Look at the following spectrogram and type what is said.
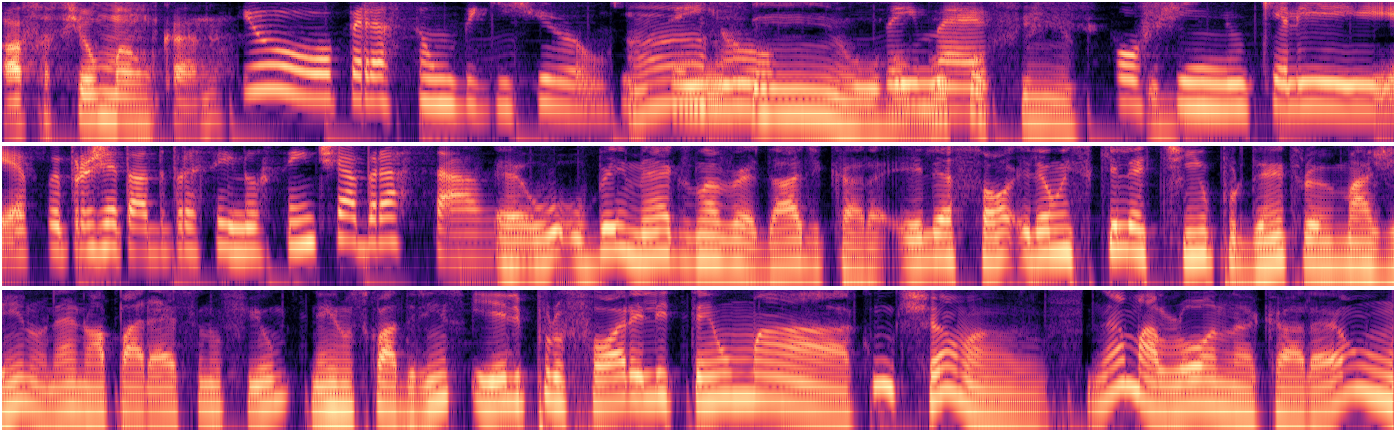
Nossa, filmão, cara. E o Operação Big Hero, que Ah, tem o sim, o robô Baymax fofinho. fofinho, que ele é- foi projetado pra ser inocente e abraçável. É, o, o Baymax, na verdade, cara, ele é só. Ele é um esqueletinho por dentro, eu imagino, né? Não aparece no filme, nem nos quadrinhos. E ele por fora, ele tem uma. Como que chama? Não é uma lona, cara. É um,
